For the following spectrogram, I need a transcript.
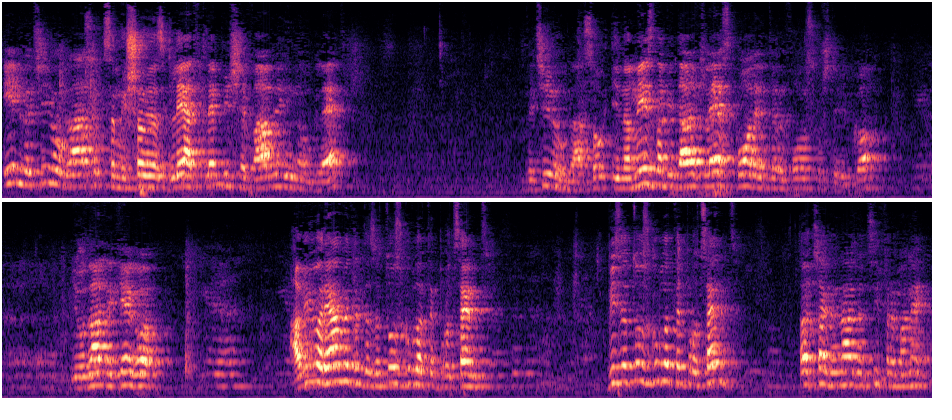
In večino oglasov, sem išel jaz gledati, tle piše vabljeni na ogled, večino oglasov, in namest, da bi dal tle spodaj telefonsko številko, je odate kjega. A vi verjamete, da zato zgubljate procent Vi zato zgubljate procent. A čak, ne najde cifre, ma ne.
